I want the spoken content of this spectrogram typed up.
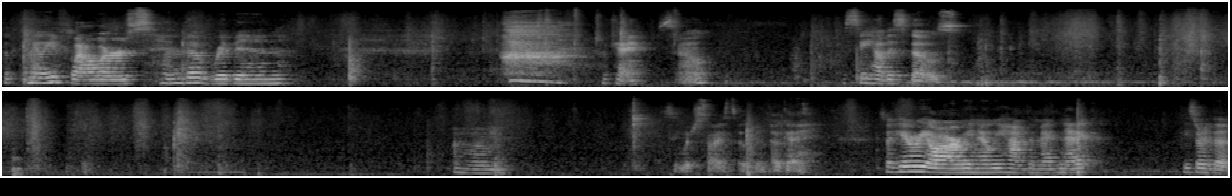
with the camellia flowers and the ribbon. okay, so let's see how this goes. Um, see which size open. Okay. So here we are. We know we have the magnetic. These are the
